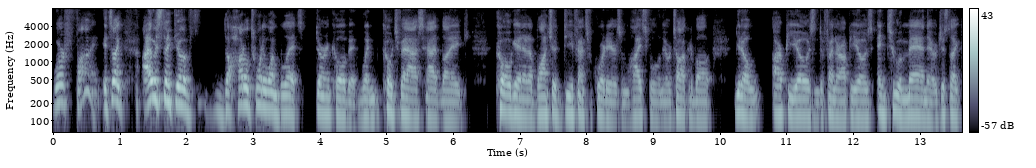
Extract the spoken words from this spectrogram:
"We're fine." It's like I always think of the huddle twenty one blitz during COVID when Coach Vass had like Cogan and a bunch of defensive coordinators from high school, and they were talking about you know RPOs and defender RPOs, and to a man, they were just like,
